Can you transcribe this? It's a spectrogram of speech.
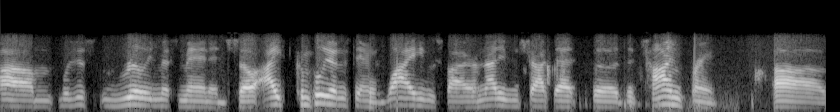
um, was just really mismanaged. So I completely understand why he was fired. I'm not even shocked at the the time frame uh,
